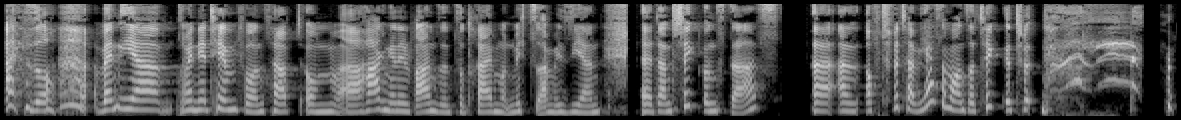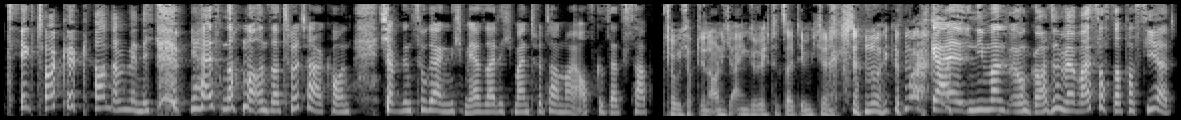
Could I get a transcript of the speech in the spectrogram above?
Also, wenn ihr, wenn ihr Themen für uns habt, um äh, Hagen in den Wahnsinn zu treiben und mich zu amüsieren, äh, dann schickt uns das äh, an, auf Twitter. Wie heißt nochmal unser Tik äh, Twi TikTok-Account? Haben wir nicht. Wie heißt nochmal unser Twitter-Account? Ich habe den Zugang nicht mehr, seit ich meinen Twitter neu aufgesetzt habe. Ich glaube, ich habe den auch nicht eingerichtet, seitdem ich den Rechner neu gemacht habe. Geil, niemand, oh Gott, wer weiß, was da passiert.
